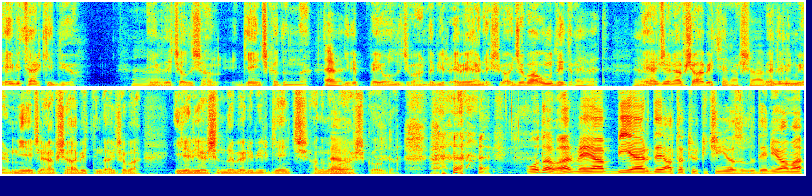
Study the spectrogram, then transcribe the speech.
Ve evi terk ediyor. Evde çalışan genç kadınla Evet. gidip Beyoğlu civarında bir eve yerleşiyor. Acaba o mu dedim. Evet. evet. Meğer Cenab Şahabettin. Cenab Şahabettin. Ben de bilmiyorum niye Cenab Şahabettin de acaba ileri yaşında böyle bir genç hanıma mı Evet. aşık oldu? O da var veya bir yerde Atatürk için yazılı deniyor ama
